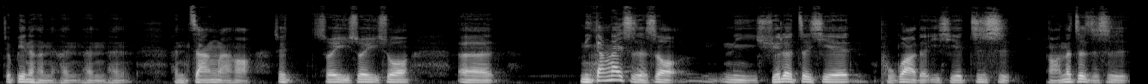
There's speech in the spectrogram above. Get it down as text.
就变得很很很很很脏了哈，所以所以所以说，呃，你刚开始的时候，你学了这些卜卦的一些知识啊，那这只是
